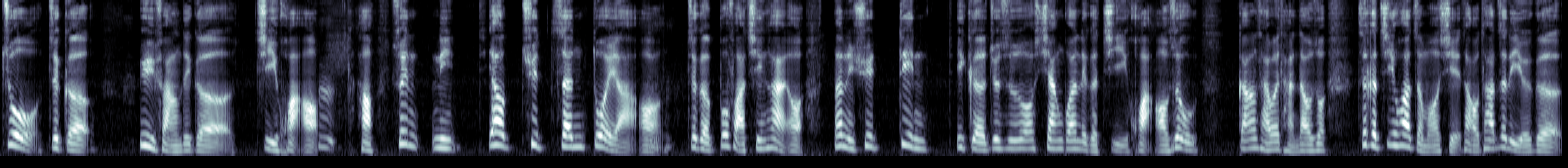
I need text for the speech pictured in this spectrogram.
做这个预防这个计划哦。好，所以你要去针对啊，哦，这个不法侵害哦，那你去定一个就是说相关的一个计划哦，所以我。刚刚才会谈到说这个计划怎么写到，它这里有一个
